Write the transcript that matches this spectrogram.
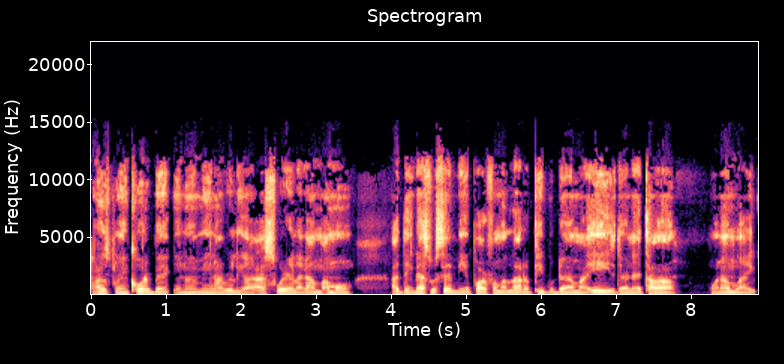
I was playing quarterback. You know what I mean? I really, I, I swear, like I'm, I'm on. I think that's what set me apart from a lot of people during my age during that time when I'm like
